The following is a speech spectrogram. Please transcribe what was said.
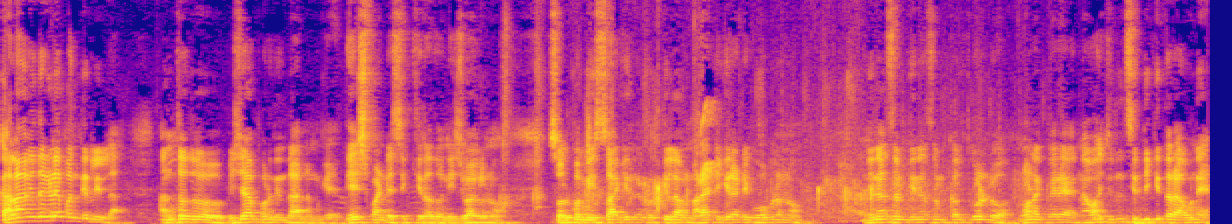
ಕಲಾವಿದಗಳೇ ಬಂದಿರಲಿಲ್ಲ. ಅಂಥದ್ದು ಬಿಜಾಪುರದಿಂದ ನಮಗೆ ದೇಶಪಾಂಡೆ ಸಿಕ್ಕಿರೋದು ನಿಜವಾಗ್ಲೂ ಸ್ವಲ್ಪ ಮಿಸ್ ಆಗಿದ್ರೆ ಗೊತ್ತಿಲ್ಲ, ಮರಾಠಿ ಗಿರಾಟಿಗೆ ಹೋಗ್ಬಿಡನು. ದಿನಸಂ ದಿನಸಮ್ ಕಲ್ತ್ಕೊಂಡು ನೋಡಕ್ ಬೇರೆ ನವಾಜುದ್ದೀನ್ ಸಿದ್ದಿಕ್ಕಿ ಅವನೇ.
